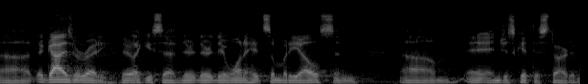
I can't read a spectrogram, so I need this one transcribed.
uh, the guys are ready. They're like you said, they're, they're, they want to hit somebody else and, um, and just get this started.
